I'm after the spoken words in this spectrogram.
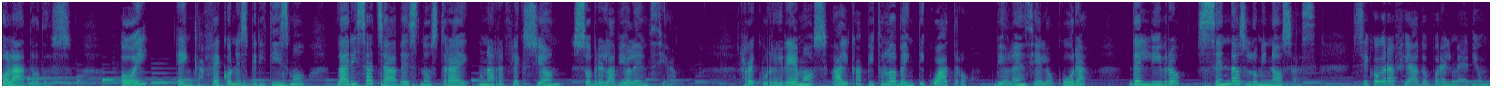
Hola a todos. Hoy, en Café con Espiritismo, Larisa Chávez nos trae una reflexión sobre la violencia. Recurriremos al capítulo 24, Violencia y Locura, del libro Sendas Luminosas, psicografiado por el medium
